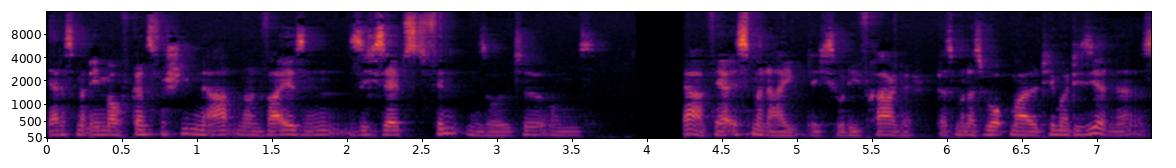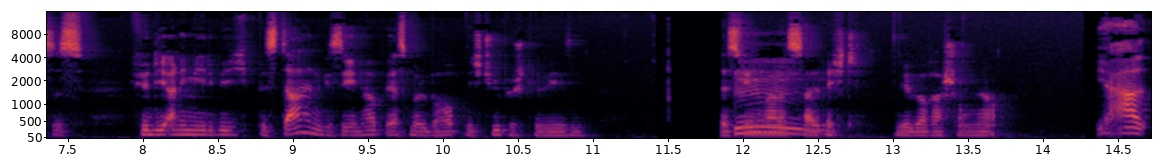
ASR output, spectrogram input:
ja, dass man eben auf ganz verschiedene Arten und Weisen sich selbst finden sollte und ja, wer ist man eigentlich, so die Frage, dass man das überhaupt mal thematisiert, ne? Das ist für die Anime, die ich bis dahin gesehen habe, erstmal überhaupt nicht typisch gewesen. Deswegen mm. war das mm. halt echt eine Überraschung, ja. Ja,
